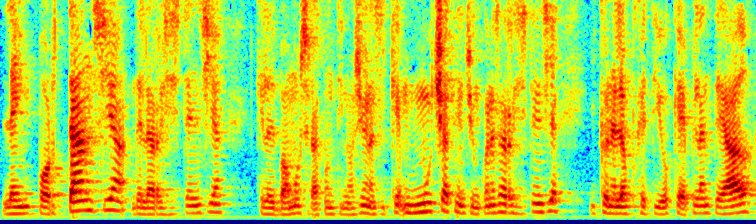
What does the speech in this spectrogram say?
La importancia de la resistencia que les voy a mostrar a continuación. Así que mucha atención con esa resistencia y con el objetivo que he planteado.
